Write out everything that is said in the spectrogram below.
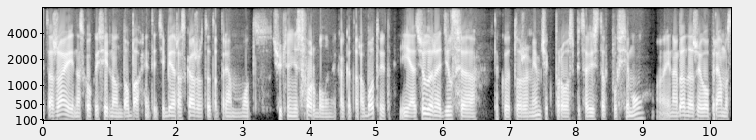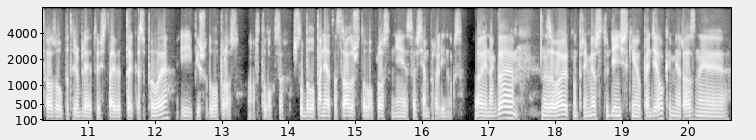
этажа, и насколько сильно он бабахнет, и тебе расскажут это прям вот чуть ли не с формулами, как это работает. И отсюда родился такой тоже мемчик про специалистов по всему. А иногда даже его прямо сразу употребляют, то есть ставят тег СПВ и пишут вопрос в твоксах, чтобы было понятно сразу, что вопрос не совсем про Linux. А иногда называют, например, студенческими поделками разные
